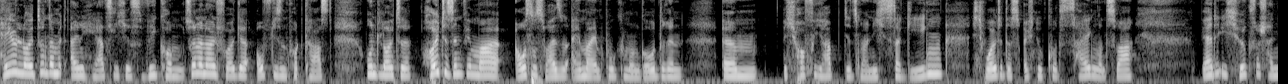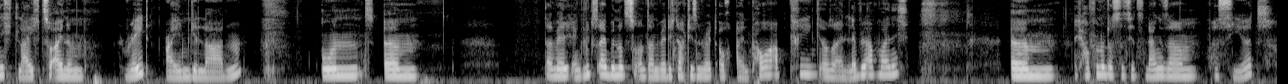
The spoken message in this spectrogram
Hey Leute und damit ein herzliches Willkommen zu einer neuen Folge auf diesem Podcast. Und Leute, heute sind wir mal ausnahmsweise einmal im Pokémon Go drin. Ähm, ich hoffe, ihr habt jetzt mal nichts dagegen. Ich wollte das euch nur kurz zeigen. Und zwar werde ich höchstwahrscheinlich gleich zu einem Raid eingeladen. Und ähm, dann werde ich ein Glücksei benutzen und dann werde ich nach diesem Raid auch ein Power-Up kriegen, also ein Level-Up meine ich. Ähm, ich hoffe nur, dass das jetzt langsam passiert.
